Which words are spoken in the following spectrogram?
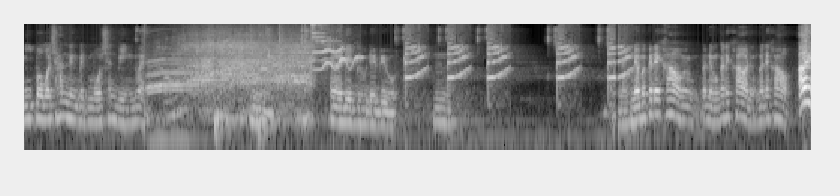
มีโปรโมชั่นหนึ่งเป็นโปรโมชั่นวิงด้วยอืมเออเดบิวต์เดบิวต์อืมเดี๋ยวมันก็ได้เข้าเดี๋ยวมันก็ได้เข้าเดี๋ยวมันก็ได้เข้า เอ้ย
